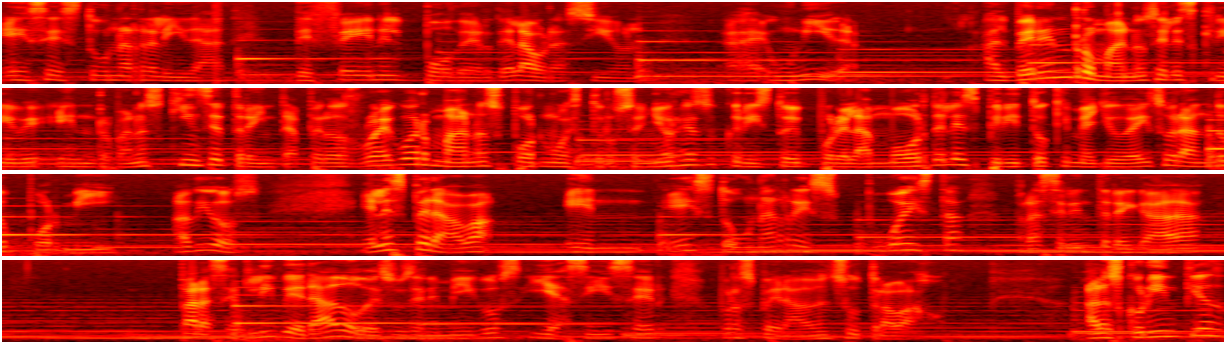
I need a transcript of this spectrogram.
es esto una realidad de fe en el poder de la oración eh, unida. Al ver en Romanos, él escribe en Romanos 15:30, pero ruego hermanos por nuestro Señor Jesucristo y por el amor del Espíritu que me ayudéis orando por mí a Dios. Él esperaba en esto una respuesta para ser entregada, para ser liberado de sus enemigos y así ser prosperado en su trabajo. A los Corintios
